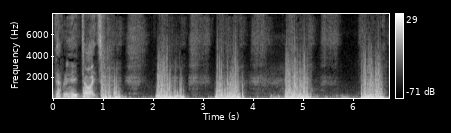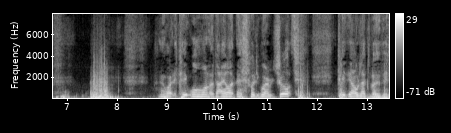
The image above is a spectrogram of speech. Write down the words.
Yeah, definitely need tights. No way to keep warm on a day like this when you're wearing shorts. Keep the old legs moving.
